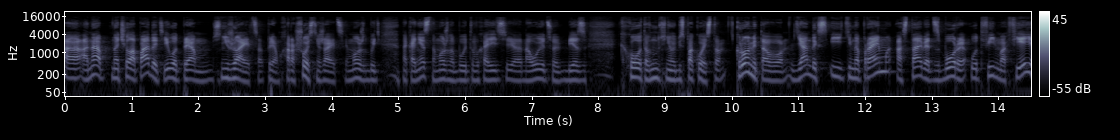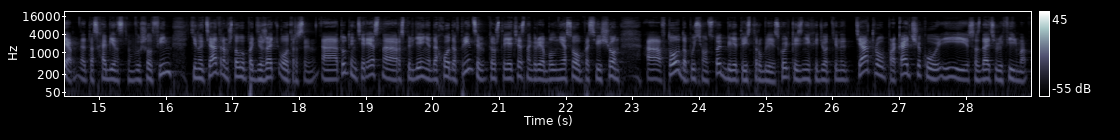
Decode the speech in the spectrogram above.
а, она начала падать и вот прям снижается, прям хорошо снижается. И может быть, наконец-то можно будет выходить э, на улицу без какого-то внутреннего беспокойства. Кроме того, Яндекс и Кинопрайм оставят сборы от фильма «Фея», это с Хабенским вышел фильм, кинотеатрам, чтобы поддержать отрасль. А тут интересно распределение дохода в принципе, потому что я, честно говоря, был не особо посвящен а, в то, допустим, он стоит билет 300 рублей, сколько из них идет кинотеатру, прокатчику и создателю фильма.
